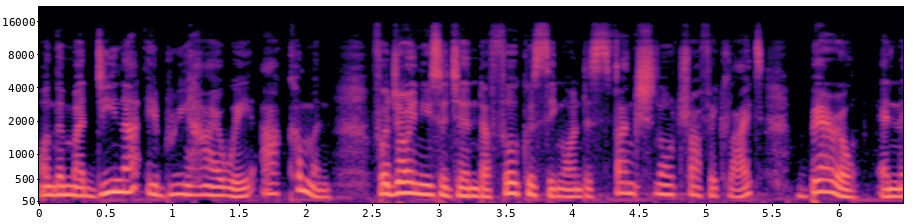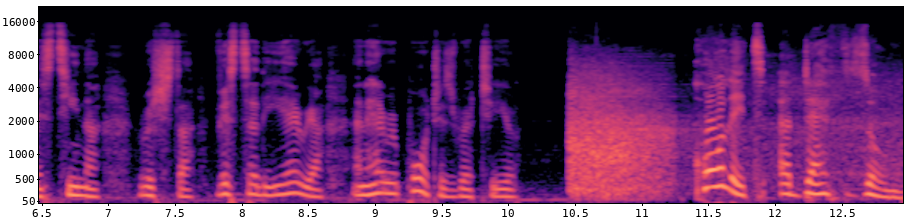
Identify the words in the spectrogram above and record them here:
on the Medina Ebri Highway are common. For Joy News Agenda, focusing on dysfunctional traffic lights, Beryl and Nestina Richter visited the area, and her report is read to you. Call it a death zone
